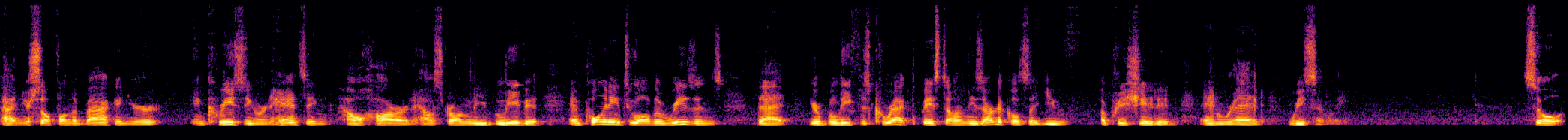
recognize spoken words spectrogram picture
patting yourself on the back and you're increasing or enhancing how hard, how strongly you believe it, and pointing to all the reasons that your belief is correct based on these articles that you've appreciated and read recently. So,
